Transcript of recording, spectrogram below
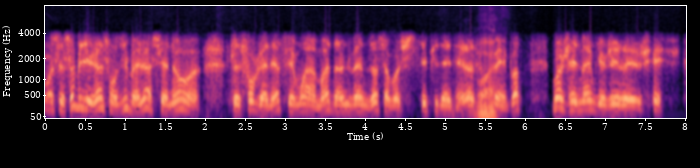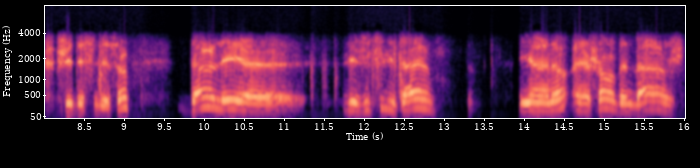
Oui, c'est ça, mais les gens se sont dit, ben là, la Sienna, euh, c'est une fourgonnette, c'est moins à mode. Dans le Venza, ça va susciter plus d'intérêt, peu importe. Moi, j'ai le même que j'ai décidé ça. Dans les, euh, les utilitaires, il y en a un char d'une barge,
